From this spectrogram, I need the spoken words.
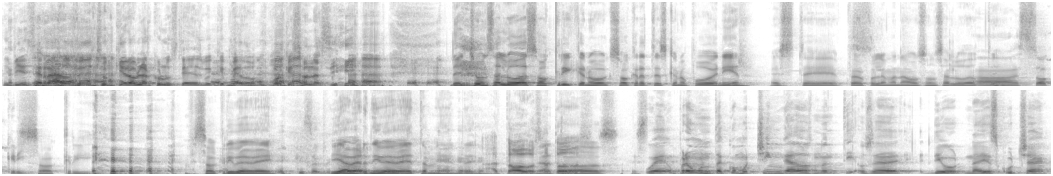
Y Bien cerrados, güey. De hecho, quiero hablar con ustedes, güey. ¿Qué pedo? ¿Por qué son así? De hecho, un saludo a Socri, que no, Sócrates, que no pudo venir. Este, pero pues le mandamos un saludote. Ah, Socri. Socri. Socri bebé. Socri Y a. Bernie bebé también. de- A todos, a todos. Este, Güey, pregunta, ¿cómo chingados no entiendo? O sea, digo, nadie escucha.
